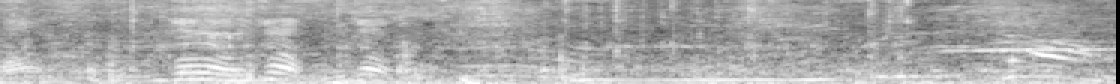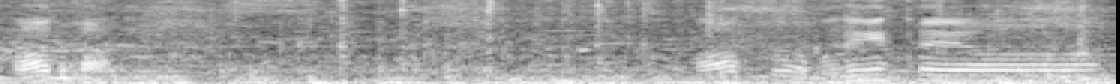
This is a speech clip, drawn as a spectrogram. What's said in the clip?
아, 운전해 운전 운전. 나왔다. 나왔어 고생했어요.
